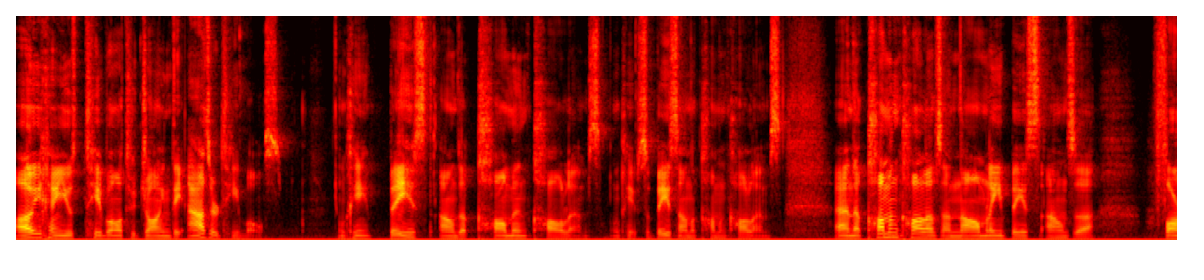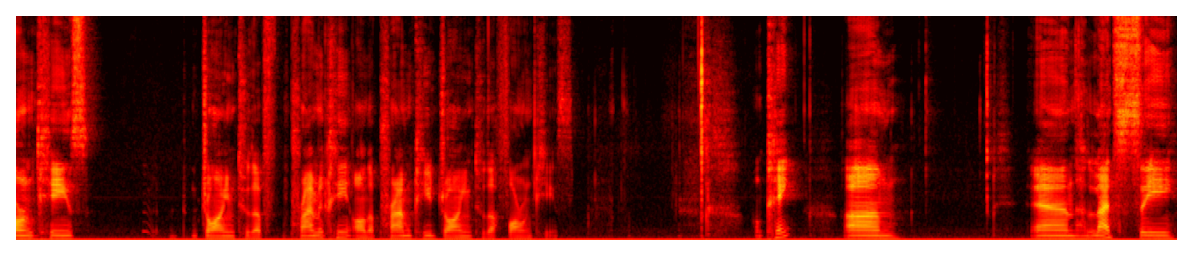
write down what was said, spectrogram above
Or you can use table to join the other tables. Okay, based on the common columns. Okay, so based on the common columns. And the common columns are normally based on the foreign keys join to the primary key or the primary key join to the foreign keys. Okay, um, and let's see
